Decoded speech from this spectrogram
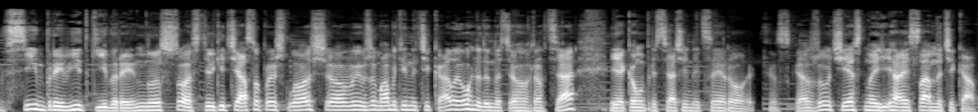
Всім привіт, кібери! Ну що, стільки часу пройшло, що ви вже, мабуть, і не чекали огляду на цього гравця, якому присвячений цей ролик. Скажу чесно, я і сам не чекав.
